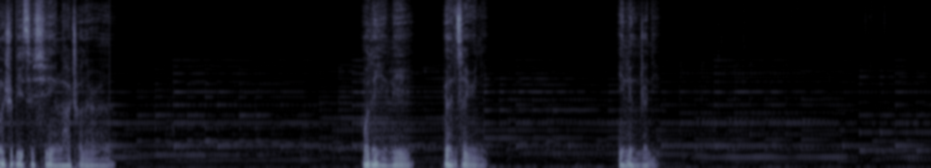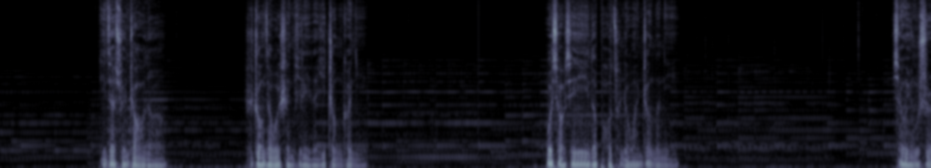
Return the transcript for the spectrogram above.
我们是彼此吸引拉扯的人，我的引力源自于你，引领着你。你在寻找的，是装在我身体里的一整个你。我小心翼翼的保存着完整的你，相拥时。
